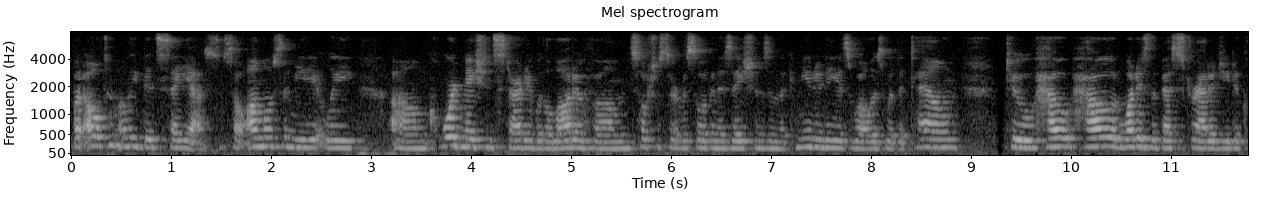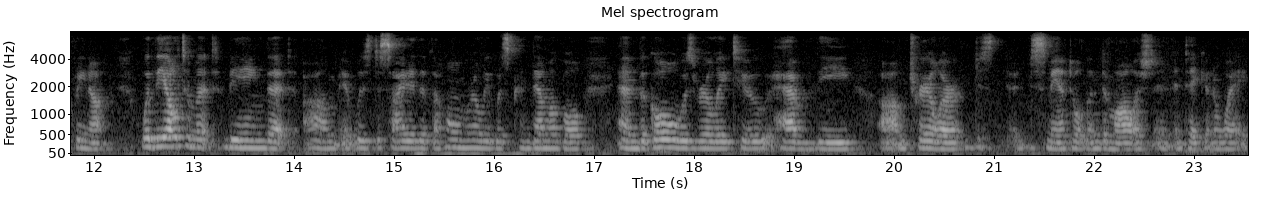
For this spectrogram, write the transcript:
but ultimately did say yes. So almost immediately, um, coordination started with a lot of um, social service organizations in the community as well as with the town to how, how and what is the best strategy to clean up. With the ultimate being that um, it was decided that the home really was condemnable and the goal was really to have the um, trailer dis- dismantled and demolished and, and taken away.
